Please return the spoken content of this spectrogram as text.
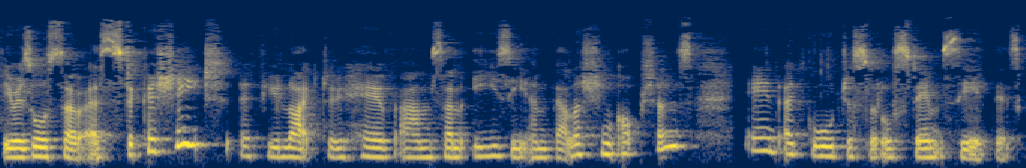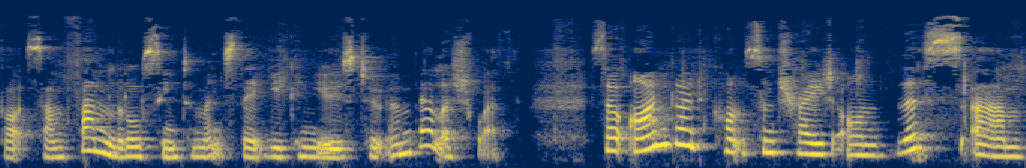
There is also a sticker sheet if you like to have um, some easy embellishing options and a gorgeous little stamp set that's got some fun little sentiments that you can use to embellish with. So I'm going to concentrate on this um,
